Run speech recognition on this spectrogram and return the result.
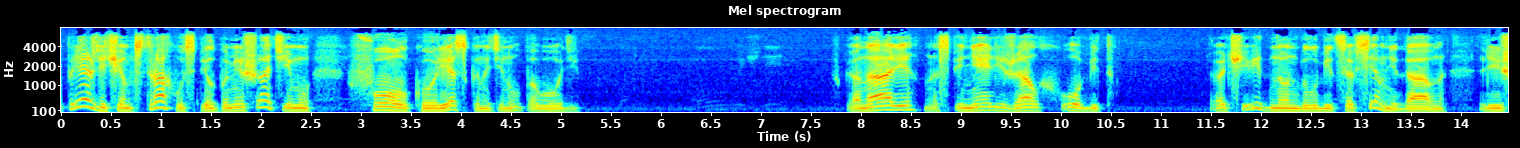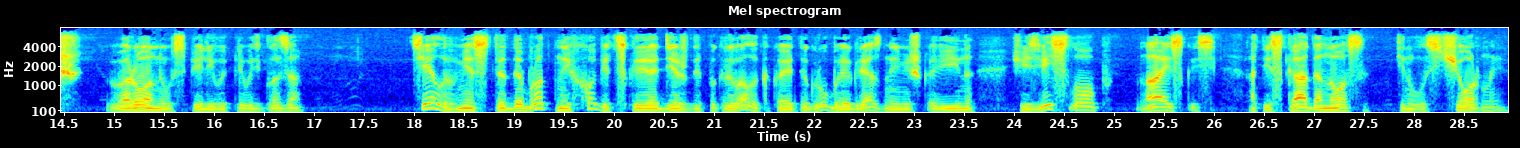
прежде чем страх успел помешать ему, Фолку резко натянул поводья. В канаве на спине лежал хоббит. Очевидно, он был убит совсем недавно, лишь вороны успели выклевать глаза. Тело вместо добротной хоббитской одежды покрывала какая-то грубая грязная мешковина. Через весь лоб, наискось, от виска до носа тянулась черная,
